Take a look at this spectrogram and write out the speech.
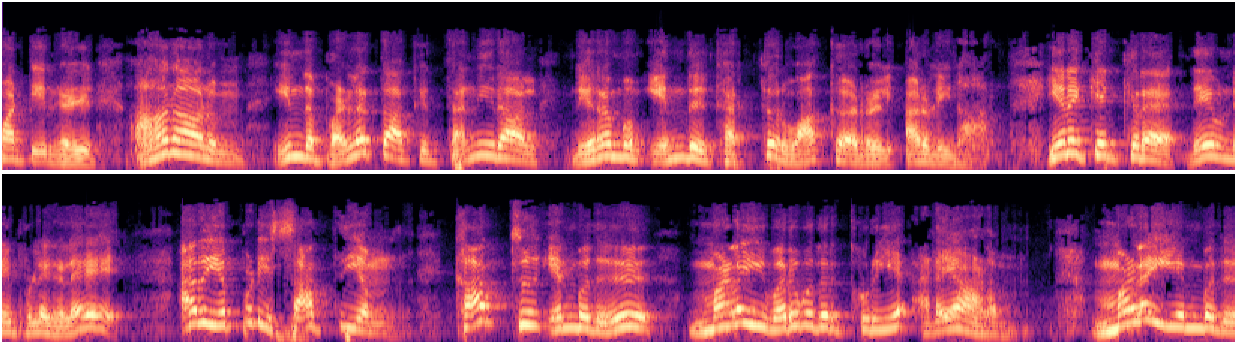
மாட்டீர்கள். ஆனாலும் இந்த பள்ளத்தாக்கு தண்ணீரால் நிரம்பும் என்று கர்த்தர் வாக்கு அருளினார். என கேட்கிற தேவனுடைய பிள்ளைகளே அது எப்படி சாத்தியம்? காற்று என்பது மழை வருவதற்குரிய அடையாளம். மழை என்பது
